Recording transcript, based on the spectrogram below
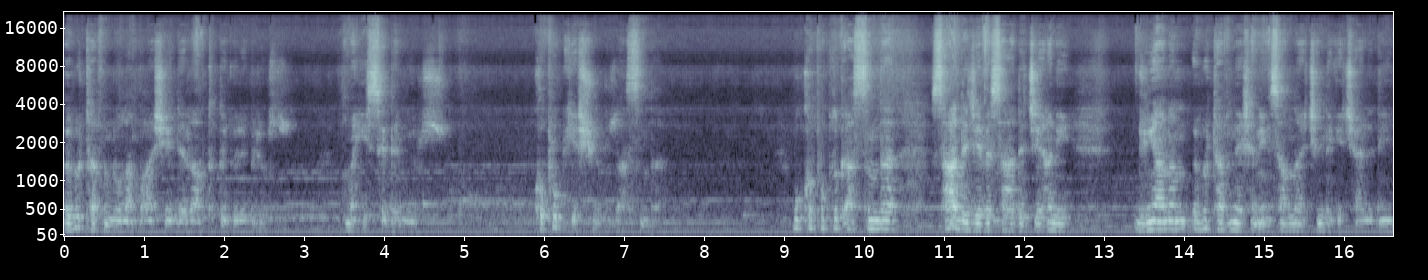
öbür tarafında olan bazı şeyleri rahatlıkla görebiliyoruz. Ama hissedemiyoruz. Kopuk yaşıyoruz aslında. Bu kopukluk aslında sadece ve sadece hani dünyanın öbür tarafında yaşayan insanlar için de geçerli değil.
